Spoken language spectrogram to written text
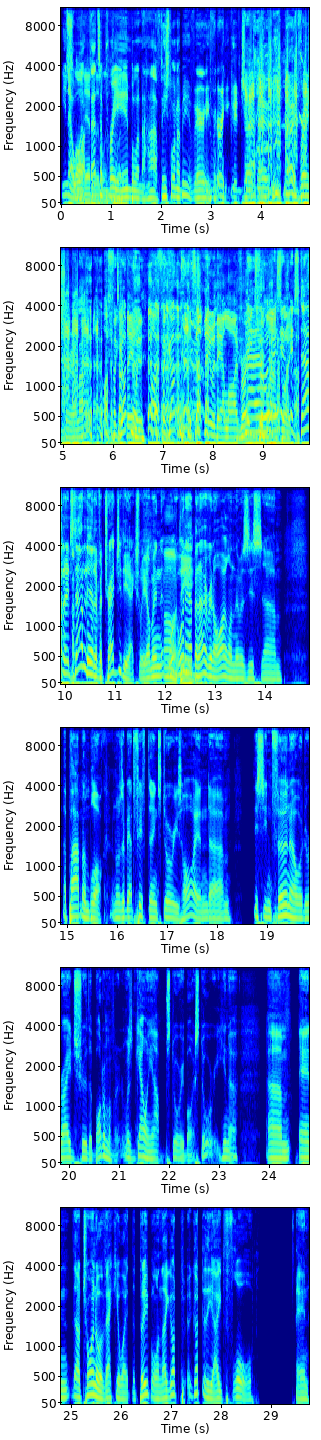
You know what? a That's a it. preamble and a half. This want to be a very, very good joke. No, no pressure. I've forgotten it. with- I've forgotten it. It's up there with our live reads from last it, week. it started. It started out of a tragedy, actually. I mean, Oh, what, what happened over in Ireland? There was this um, apartment block, and it was about fifteen stories high, and um, this inferno had raged through the bottom of it, and was going up story by story. You know, um, and they were trying to evacuate the people, and they got got to the eighth floor, and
